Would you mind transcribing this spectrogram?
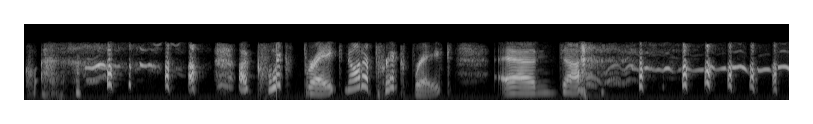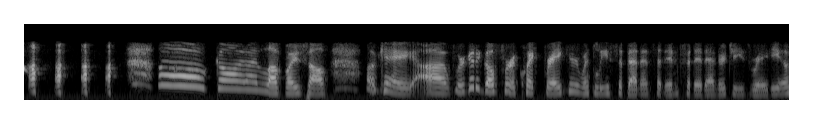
a quick break, not a prick break, and. Uh, God, I love myself. Okay, uh, we're going to go for a quick break here with Lisa Bennett at Infinite Energies radio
